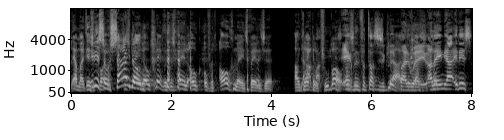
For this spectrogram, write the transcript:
Ja, maar het is, Het is zo saai ze spelen dan. Ook, nee, maar ze spelen ook over het algemeen spelen ze aantrekkelijk Ja, voetbal. Het is echt een fantastische club, Ja, by the way. Alleen, ja, het is...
